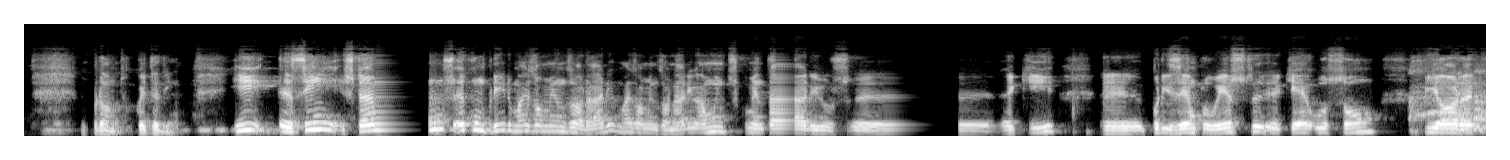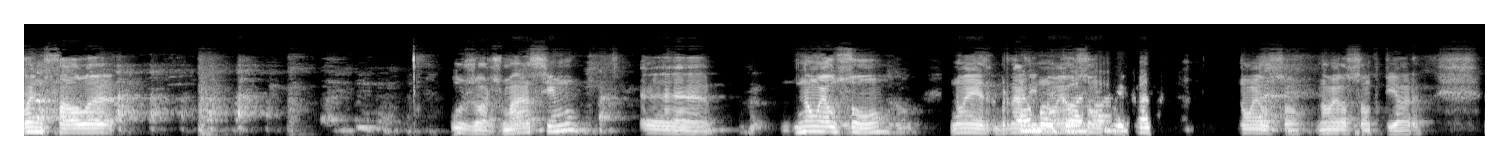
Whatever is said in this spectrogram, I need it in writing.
Pronto, coitadinho. E assim estamos a cumprir mais ou menos horário, mais ou menos horário. Há muitos comentários... Eh, aqui, eh, por exemplo, este, que é o som piora quando fala o Jorge Máximo. Eh, não é o som, não é, Bernardino, não é o som. Não é o som, não é o som que piora.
